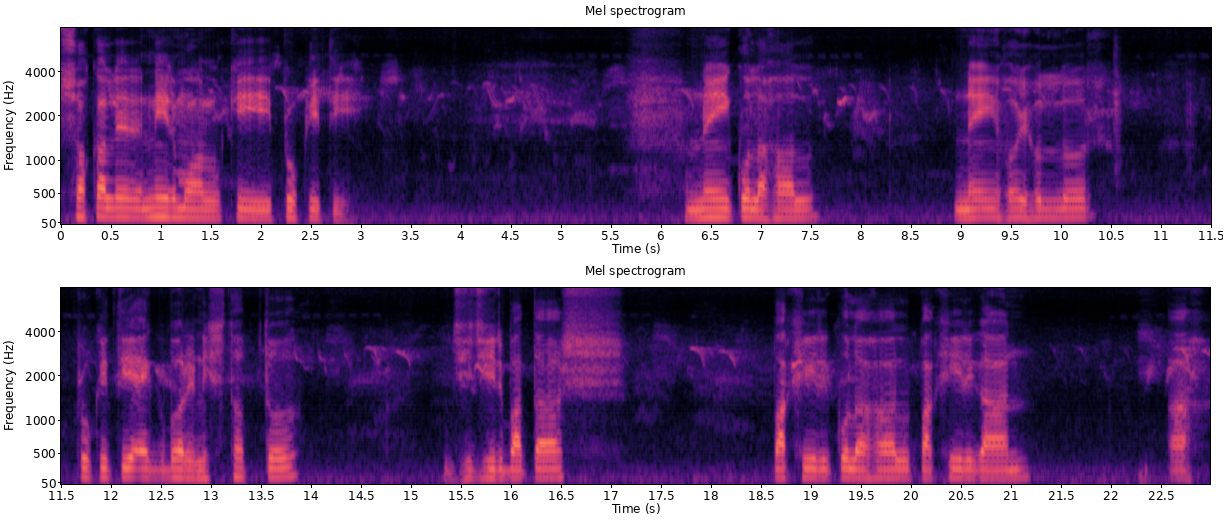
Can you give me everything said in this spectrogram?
সকালের নির্মল কি প্রকৃতি? নেই কোলাহল, নেই হৈ হুল্লোড় প্রকৃতি একবারে নিস্তব্ধ, ঝিঝির বাতাস, পাখির কোলাহল, পাখির গান, আহ!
